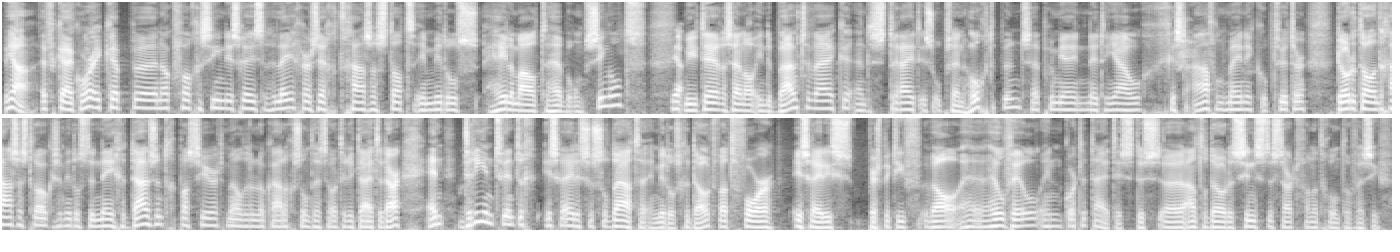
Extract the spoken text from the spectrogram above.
Ja, even kijken hoor. Ik heb uh, in elk geval gezien, de Israëlische leger zegt Gaza-stad inmiddels helemaal te hebben omsingeld. Ja. Militairen zijn al in de buitenwijken en de strijd is op zijn hoogtepunt, zei premier Netanyahu gisteravond, meen ik, op Twitter. Dodental in de Gazastrook is inmiddels de 9000 gepasseerd, melden de lokale gezondheidsautoriteiten daar. En 23 Israëlische soldaten inmiddels gedood, wat voor Israëlisch perspectief wel heel veel in korte tijd is. Dus uh, aantal doden sinds de start van het grondoffensief.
